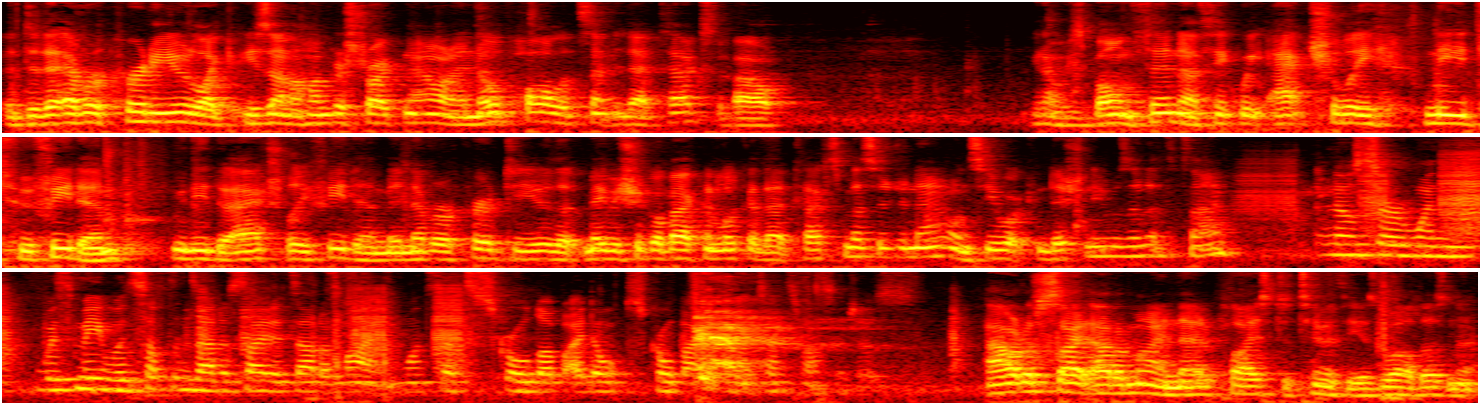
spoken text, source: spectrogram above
And Did it ever occur to you, like, he's on a hunger strike now? And I know Paul had sent me that text about, you know, he's bone thin. I think we actually need to feed him. We need to actually feed him. It never occurred to you that maybe you should go back and look at that text message now and see what condition he was in at the time? No, sir. When with me, when something's out of sight, it's out of mind. Once that's scrolled up, I don't scroll back to the text messages. Out of sight, out of mind. That applies to Timothy as well, doesn't it?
